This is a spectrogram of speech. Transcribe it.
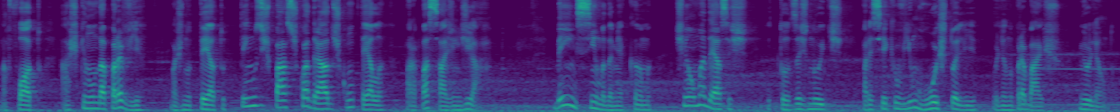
Na foto, acho que não dá para ver, mas no teto tem uns espaços quadrados com tela para passagem de ar. Bem em cima da minha cama tinha uma dessas, e todas as noites parecia que eu via um rosto ali, olhando para baixo, me olhando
